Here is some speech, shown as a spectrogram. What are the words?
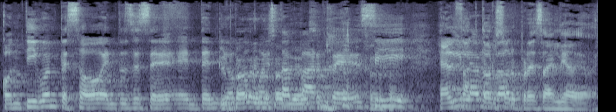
contigo empezó, entonces eh, entendió como no esta eso. parte. Sí. Era el factor verdad- sorpresa del día de hoy.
